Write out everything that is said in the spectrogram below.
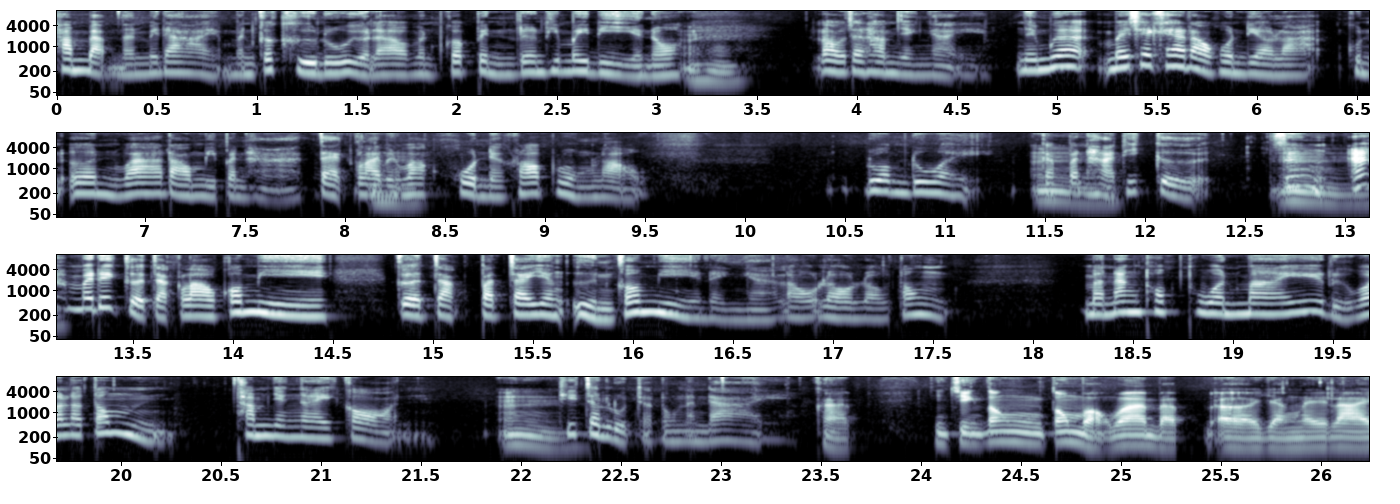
ทำแบบนั้นไม่ได้ มันก็คือรู้อยู่แล้ว มันก็เป็นเรื่องที่ไม่ดีอะเนาะอือฮึเราจะทำยังไง ในเมื่อไม่ใช่แค่เราคนเดียวละ คุณเอิญว่าเรามีปัญหา แต่กลายเป็นว่าคนในครอบครัวของเรา ร่วมด้วยกับปัญหาที่เกิด ซึ่งอะไม่ได้เกิดจากเราก็มีเกิดจากปัจจัยอย่างอื่นก็มีอะไรเงี้ยเราเราเราต้องมานั่งทบทวนไหมหรือว่าเราต้องทำยังไงก่อนอืมที่จะหลุดจากตรงนั้นได้ ครับ จริง ๆ ต้องต้องบอกว่าแบบเอออย่างในราย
